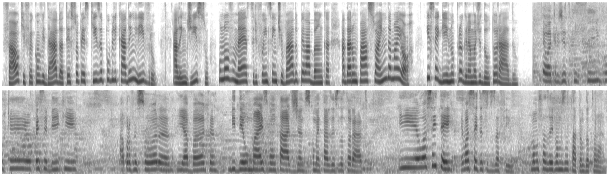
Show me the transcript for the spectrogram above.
Falk foi convidado a ter sua pesquisa publicada em livro. Além disso, o novo mestre foi incentivado pela banca a dar um passo ainda maior e seguir no programa de doutorado. Eu acredito que sim, porque eu percebi que a professora e a banca me deu mais vontade diante dos comentários desse doutorado. E eu aceitei, eu aceito esse desafio. Vamos fazer e vamos lutar pelo doutorado.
